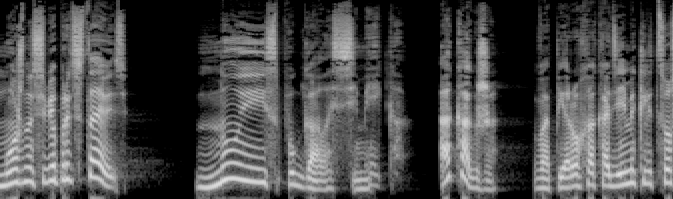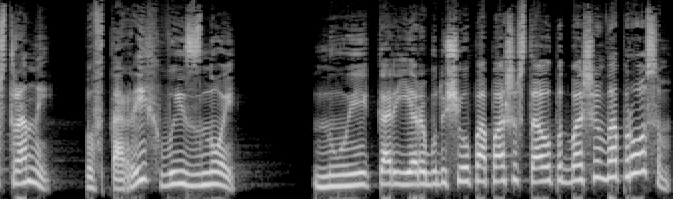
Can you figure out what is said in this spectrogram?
Можно себе представить. Ну и испугалась семейка. А как же? Во-первых, академик лицо страны. Во-вторых, выездной. Ну и карьера будущего папаши встала под большим вопросом.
